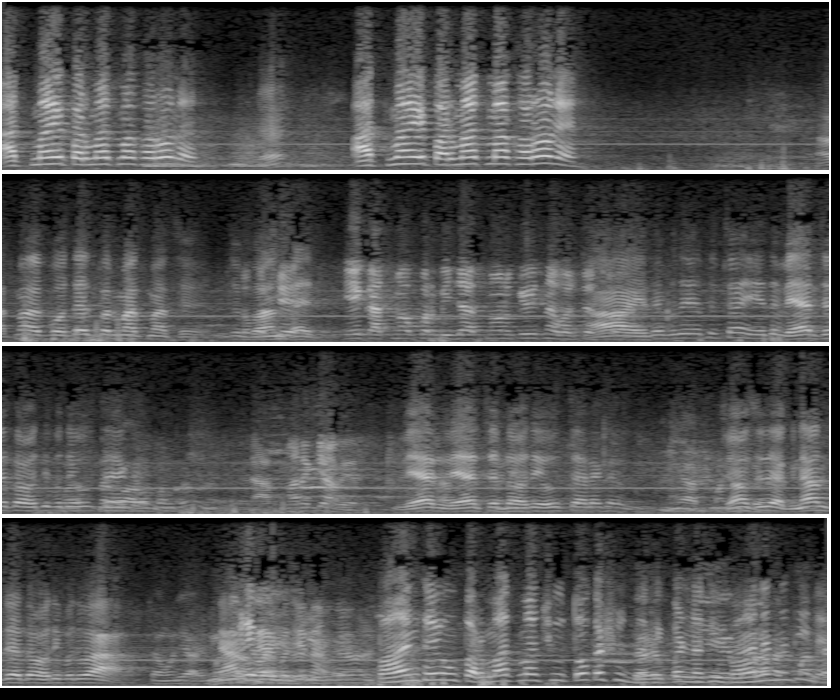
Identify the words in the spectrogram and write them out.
આત્મા એ પરમાત્મા ખરો ને? હે? આત્મા એ પરમાત્મા ખરો ને? આત્મા પોતે જ પરમાત્મા છે. જો ભાન થાય એક આત્મા ઉપર બીજા આત્માનું કેવી રીતના વર્ચસ્વ હા એ તો બધું એ તો થાય એ તો વેર છે તો હજી બધું એવું થાય આત્માને ક્યાં વેર? વેર વેર છે તો હજી એવું ચાલે કરે જ્યાં સુધી અજ્ઞાન છે તો હજી બધું આ જ્ઞાન થાય પછી ના. ભાન થયું હું પરમાત્મા છું તો કશું જ નથી પણ નથી ભાન જ નથી ને.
